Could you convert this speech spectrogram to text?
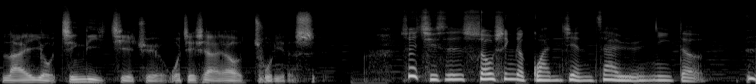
来有精力解决我接下来要处理的事。所以，其实收心的关键在于你的、嗯、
